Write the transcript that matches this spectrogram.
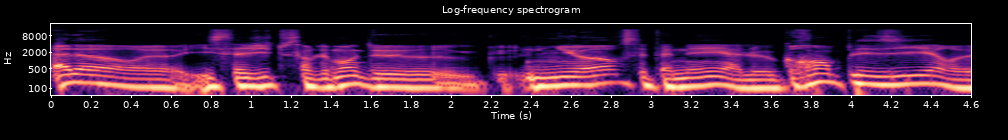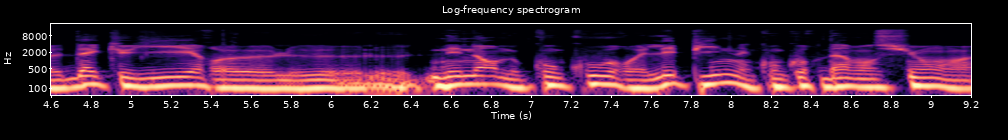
Alors, euh, il s'agit tout simplement de Niort cette année a le grand plaisir euh, d'accueillir euh, l'énorme concours Lépine, un concours d'invention. euh,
